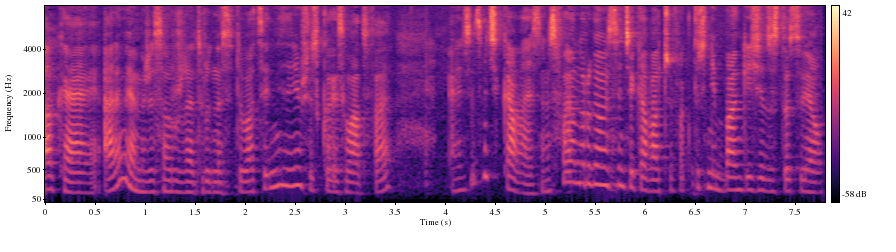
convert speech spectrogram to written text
Okej, ale wiemy, że są różne trudne sytuacje, nie, nie wszystko jest łatwe. Więc co ciekawa jestem. Swoją drogą jestem ciekawa, czy faktycznie banki się dostosują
